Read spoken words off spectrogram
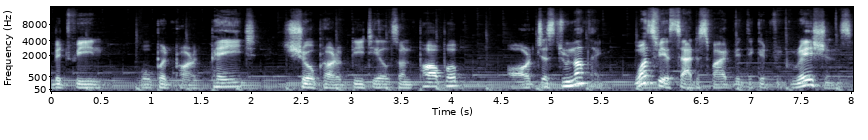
between open product page, show product details on pop-up, or just do nothing. Once we are satisfied with the configurations,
